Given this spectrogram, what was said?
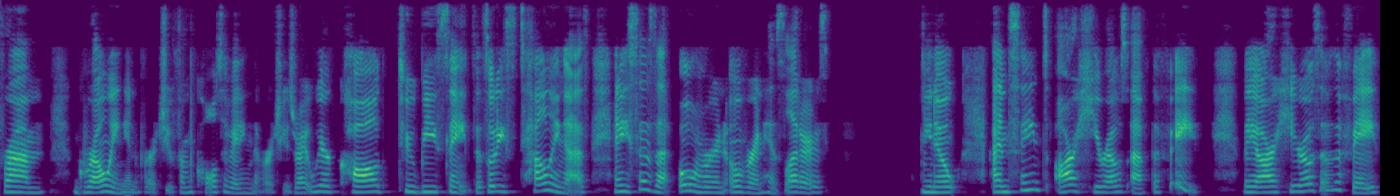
from growing in virtue from cultivating the virtues right we are called to be saints. That's what he's telling us. And he says that over and over in his letters. You know, and saints are heroes of the faith. They are heroes of the faith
